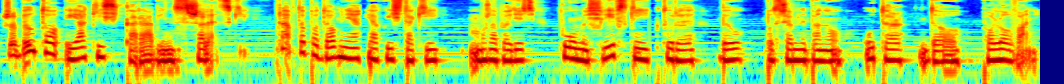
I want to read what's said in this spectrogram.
że był to jakiś karabin strzelecki. Prawdopodobnie jakiś taki, można powiedzieć, półmyśliwski, który był potrzebny panu Uter do polowań.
